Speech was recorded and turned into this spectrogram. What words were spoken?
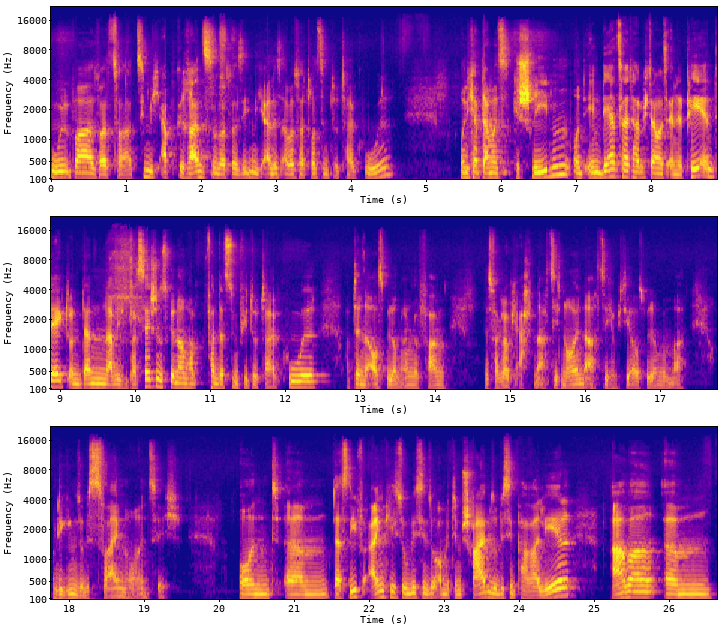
cool war. Es war zwar ziemlich abgeranzt und was weiß ich nicht alles, aber es war trotzdem total cool. Und ich habe damals geschrieben und in der Zeit habe ich damals NLP entdeckt und dann habe ich ein paar Sessions genommen, hab, fand das irgendwie total cool, habe dann eine Ausbildung angefangen das war, glaube ich, 88, 89 habe ich die Ausbildung gemacht. Und die ging so bis 92. Und ähm, das lief eigentlich so ein bisschen so auch mit dem Schreiben so ein bisschen parallel. Aber ähm,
